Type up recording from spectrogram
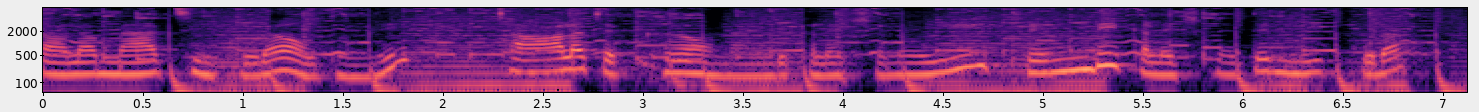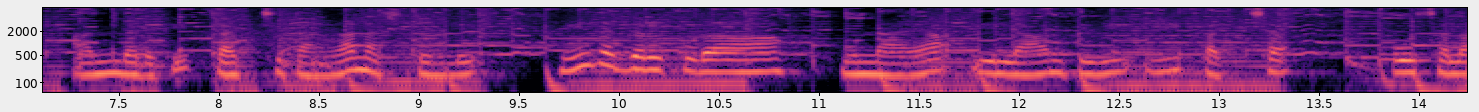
చాలా మ్యాచింగ్ కూడా అవుతుంది. చాలా చక్కగా ఉన్నాయండి కలెక్షన్. ఈ ట్రెండీ కలెక్షన్ అయితే మీకు కూడా అందరికీ ఖచ్చితంగా నచ్చుతుంది. మీ దగ్గర కూడా ఉన్నాయా? ఇలాంటివి ఈ పచ్చ పూసల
